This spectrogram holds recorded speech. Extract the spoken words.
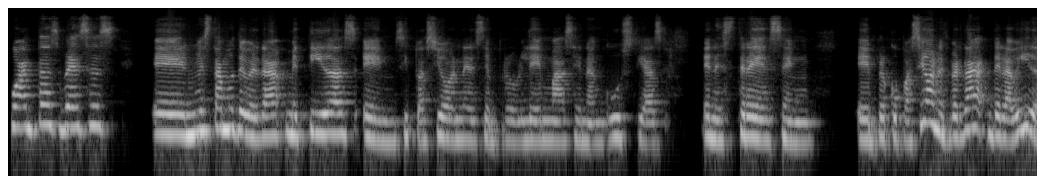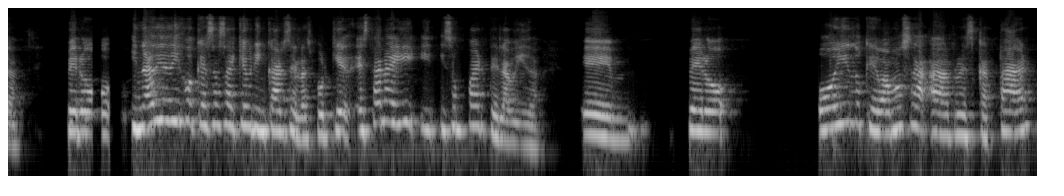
¿Cuántas veces eh, no estamos de verdad metidas en situaciones, en problemas, en angustias, en estrés, en, preocupaciones, ¿verdad? De la vida. Pero, y nadie dijo que esas hay que brincárselas porque están ahí y, son parte de la vida. Eh, pero hoy lo que vamos a, rescatar,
